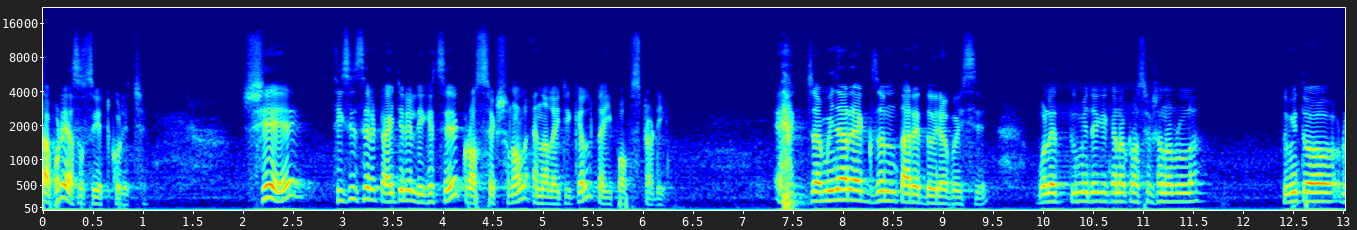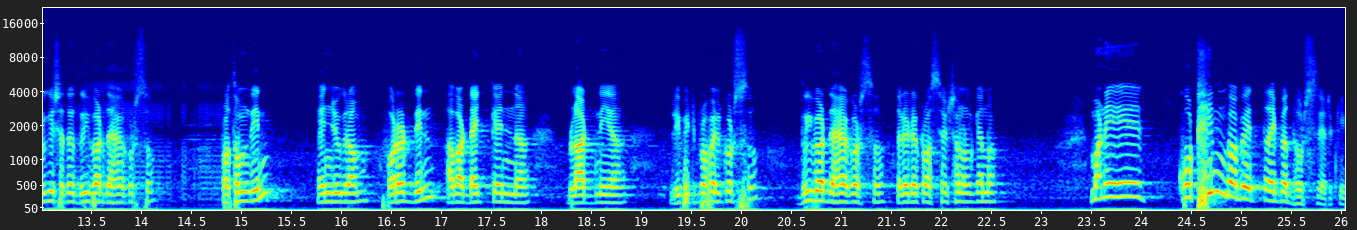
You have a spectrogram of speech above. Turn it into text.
তারপরে অ্যাসোসিয়েট করেছে। সে থিসিসের টাইটেলে লিখেছে cross sectional analytical type of study examiner একজন তারে দৈরা কইছে বলে, তুমি এটাকে কেন ক্রস সেকশনাল বললা? তুমি তো রুগীর সাথে দুইবার দেখা করছ। প্রথম দিন এনজিওগ্রাম পরের দিন আবার ডাইকাইন না ব্লাড নিয়ে লিপিড প্রোফাইল করছ, দুইবার দেখা করছ। তাহলে এটা ক্রস সেকশনাল কেন? মানে কঠিনভাবে টাইপের ধরছে আর কি।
